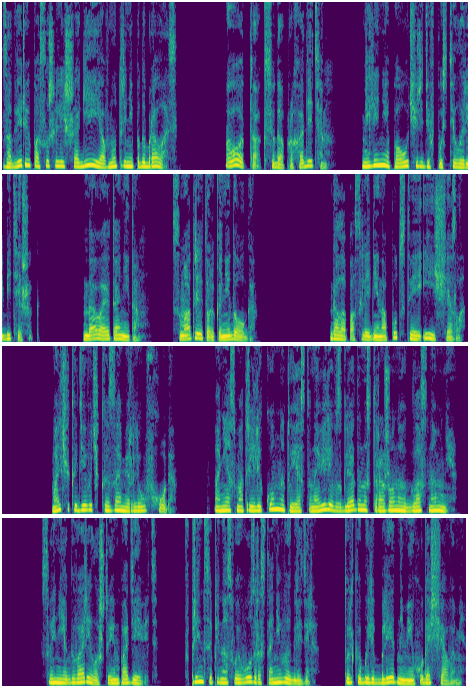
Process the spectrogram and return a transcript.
За дверью послышались шаги, и я внутренне подобралась. «Вот так, сюда проходите». Миления по очереди впустила ребятишек. «Давай, это Анита. Смотри только недолго». Дала последнее напутствие и исчезла. Мальчик и девочка замерли у входа. Они осмотрели комнату и остановили взгляды настороженных глаз на мне. Свинья говорила, что им по девять. В принципе, на свой возраст они выглядели, только были бледными и худощавыми.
